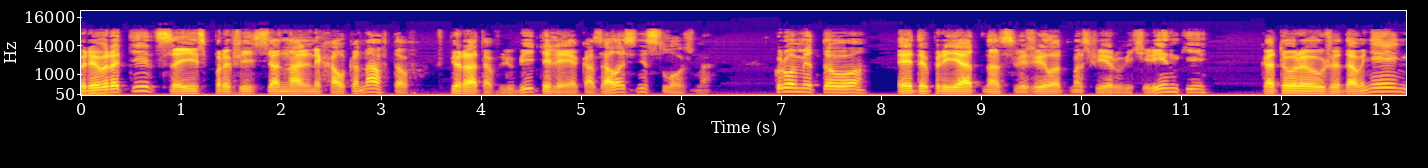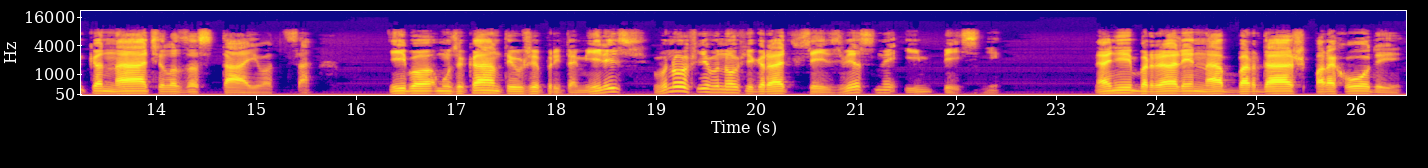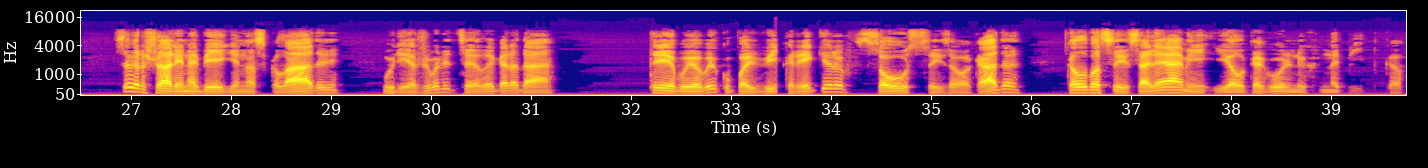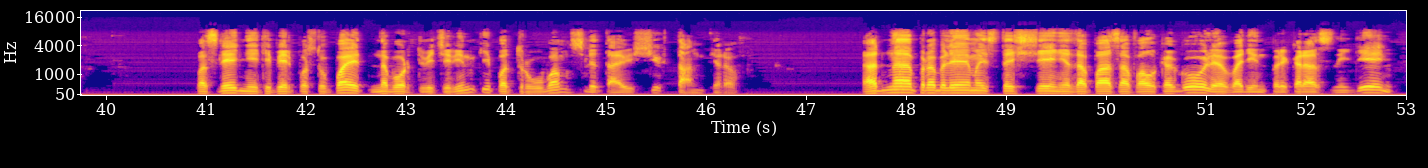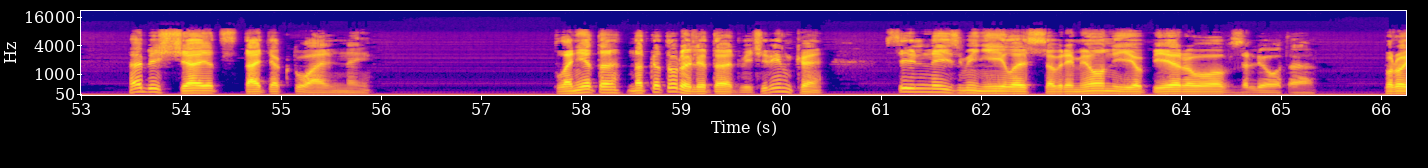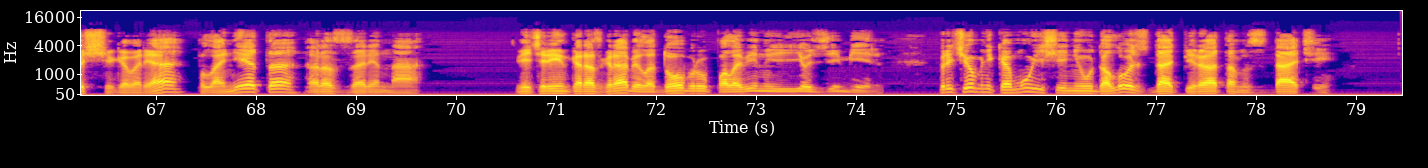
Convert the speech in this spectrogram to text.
Превратиться из профессиональных алканавтов в пиратов-любителей оказалось несложно. Кроме того, это приятно освежило атмосферу вечеринки, которая уже давненько начала застаиваться, ибо музыканты уже притомились вновь и вновь играть все известные им песни. Они брали на абордаж пароходы, совершали набеги на склады, удерживали целые города, требуя выкупа в виде крекеров, соуса из авокадо, колбасы, солями и алкогольных напитков. Последний теперь поступает на борт вечеринки по трубам слетающих танкеров. Одна проблема истощения запасов алкоголя в один прекрасный день обещает стать актуальной. Планета, над которой летает вечеринка, сильно изменилась со времен ее первого взлета. Проще говоря, планета разорена. Вечеринка разграбила добрую половину ее земель, причем никому еще не удалось дать пиратам сдачи,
